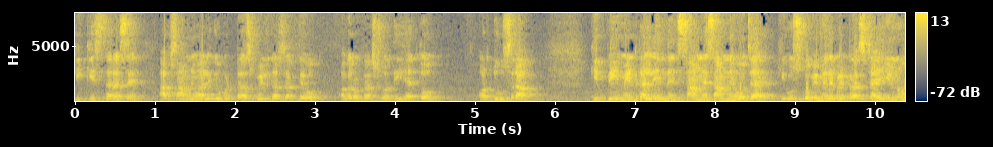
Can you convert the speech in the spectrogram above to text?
कि किस तरह से आप सामने वाले के ऊपर ट्रस्ट बिल्ड कर सकते हो अगर वो ट्रस्टवर्दी है तो। और दूसरा कि पेमेंट का लेन देन सामने सामने हो जाए, कि उसको भी मेरे पे ट्रस्ट है यू नो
